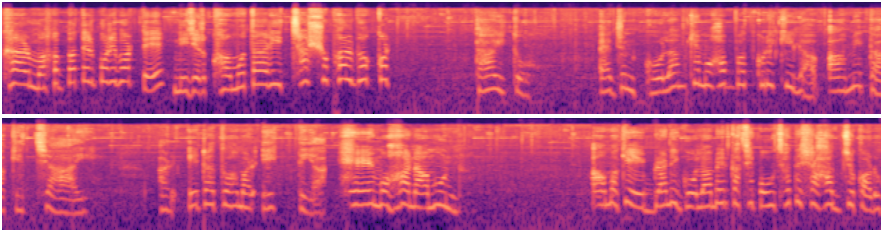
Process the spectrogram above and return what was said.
খার মহব্বতের পরিবর্তে নিজের ক্ষমতা আর ইচ্ছার সুফল ভোগ কর তাই তো। একজন গোলামকে মহব্বত করে কি লাভ? আমি তাকে চাই। আর এটা তো আমার এখতিয়া হে মহান আমুন আমাকে এব্রানি গোলামের কাছে পৌঁছাতে সাহায্য করো।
